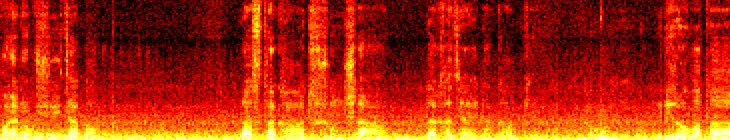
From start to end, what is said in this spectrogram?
ভয়ানক সেই জায়গা। রাস্তাঘাট, শুনশান, দেখা যায় না কাউকে। নীরবতা,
